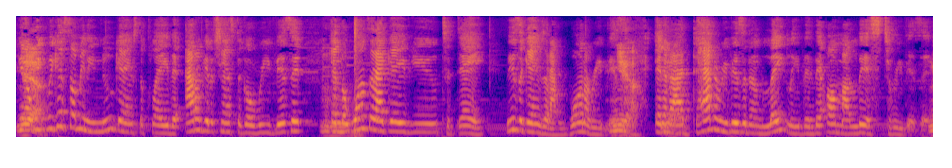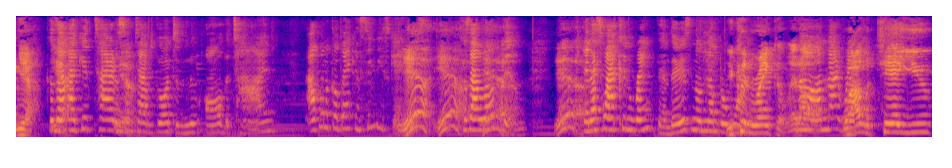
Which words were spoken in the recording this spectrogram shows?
You know, we, we get so many new games to play that I don't get a chance to go revisit. Mm-hmm. And the ones that I gave you today, these are games that I want to revisit. Yeah, And if yeah. I haven't revisited them lately, then they're on my list to revisit. Yeah, Because yeah. I, I get tired of Yeah. sometimes going to the new all the time. I want to go back and see these games. Yeah, yeah. Because I love yeah. them. Yeah. And that's why I couldn't rank them. There is no number You one. You couldn't rank them at No, all. No, I'm not ranking. Well, I'm gonna tell you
